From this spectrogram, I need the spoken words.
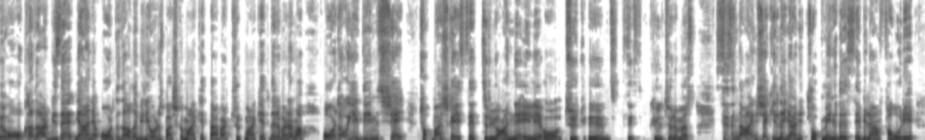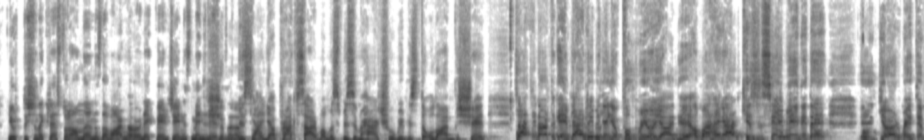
ve o o kadar bize yani orada da alabiliyoruz. Başka marketler var, Türk marketleri var ama orada o yediğimiz şey çok başka hissettiriyor anne eli, o Türk kültürümüz. Sizin de aynı şekilde yani çok menüde sevilen favori yurt dışındaki restoranlarınızda var mı örnek vereceğiniz menüleriniz arasında? Mesela yaprak sarmamız bizim her şubemizde olan bir şey. Zaten artık evlerde bile yapılmıyor yani ama her herkesi sevmeyeni de e, görmedim,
